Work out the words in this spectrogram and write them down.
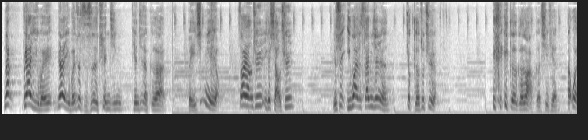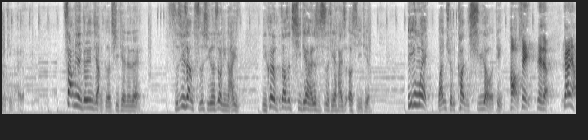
那不要以为不要以为这只是天津天津的个案，北京也有，朝阳区一个小区也是一万三千人就隔出去了。一一隔隔多少？隔七天。那问题来了，上面跟你讲隔七天，对不对？实际上执行的时候，你哪里？你个人不知道是七天还是十四天还是二十一天，因为完全看需要而定。好，所以瑞德刚刚讲，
